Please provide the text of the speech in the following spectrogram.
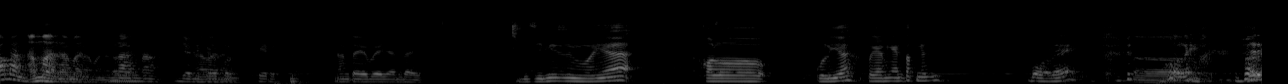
Aman. Aman aman. Tenang, tenang. Jadi Aman, gerbek aman. kiri. Nyantai bay nyantai. Di sini semuanya kalau kuliah pengen ngentot gak sih? Boleh. Eh, Boleh. dari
